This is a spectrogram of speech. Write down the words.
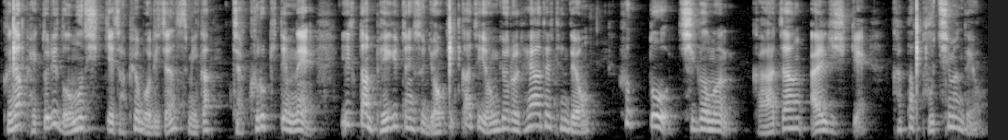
그냥 백돌이 너무 쉽게 잡혀버리지 않습니까? 자 그렇기 때문에 일단 백 입장에서 여기까지 연결을 해야 될 텐데요. 흑도 지금은 가장 알기 쉽게 갖다 붙이면 돼요.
